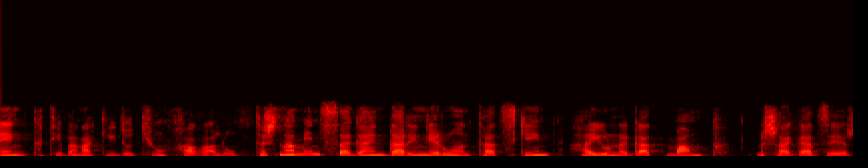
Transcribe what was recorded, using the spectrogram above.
նենք թիվանակիդություն խաղալու Տշնամին սակայն դարիներու ընթացքին հայու նկատմամբ մշակած էր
